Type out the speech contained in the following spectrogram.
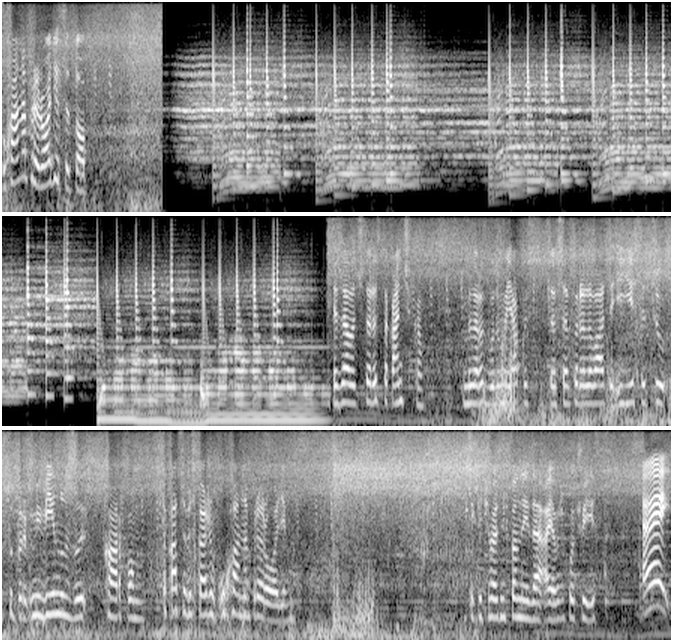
Уха на природі це топ. Я взяла 4 стаканчика. Ми зараз будемо якось це все переливати і їсти цю супер мівіну з карпом. Така собі, скажемо, уха на природі. Тільки чогось ніхто не йде, а я вже хочу їсти. Ей!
